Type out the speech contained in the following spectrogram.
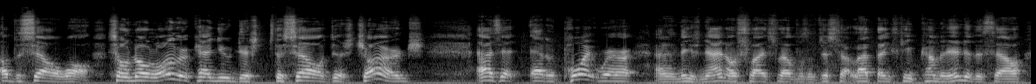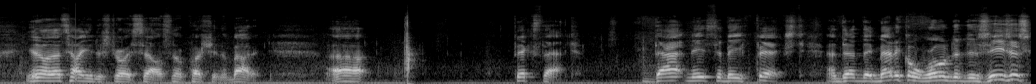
of the cell wall. So no longer can you dis- the cell discharge as it at a point where and in these nanoslice levels of just let things keep coming into the cell, you know that's how you destroy cells, no question about it. Uh, fix that. That needs to be fixed. And then the medical world of diseases,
